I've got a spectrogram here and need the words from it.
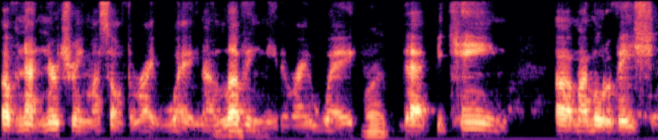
of not nurturing myself the right way, not mm-hmm. loving me the right way, right. that became uh, my motivation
